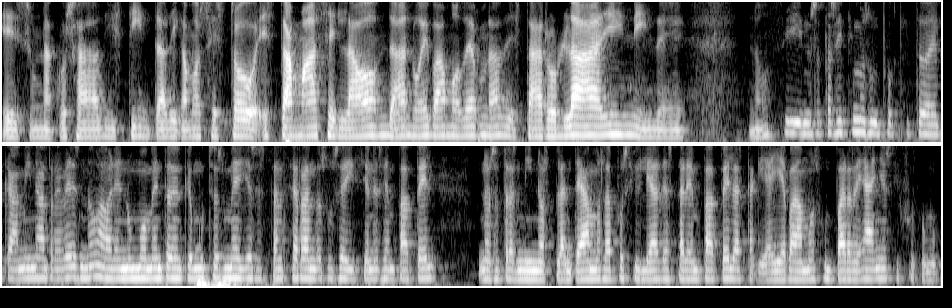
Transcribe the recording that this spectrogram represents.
Es una cosa distinta, digamos, esto está más en la onda nueva, moderna de estar online y de ¿no? Sí, nosotras hicimos un poquito el camino al revés, ¿no? Ahora en un momento en el que muchos medios están cerrando sus ediciones en papel, nosotras ni nos planteamos la posibilidad de estar en papel hasta que ya llevábamos un par de años y fue como,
